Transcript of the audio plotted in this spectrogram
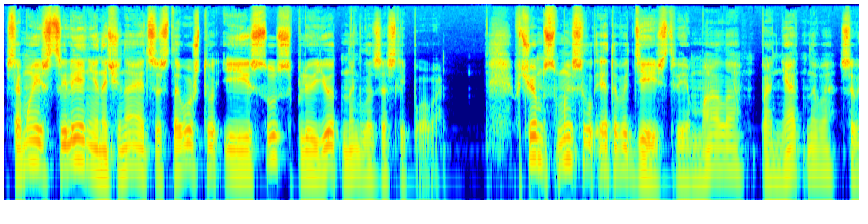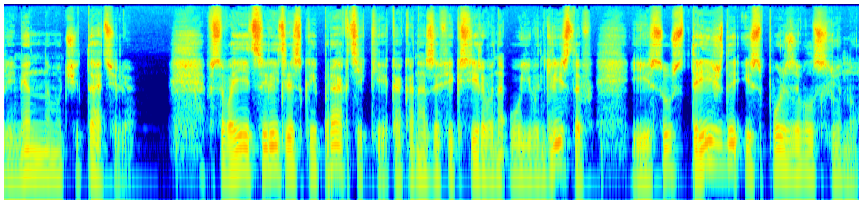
Само исцеление начинается с того, что Иисус плюет на глаза слепого. В чем смысл этого действия, мало понятного современному читателю? В своей целительской практике, как она зафиксирована у евангелистов, Иисус трижды использовал слюну.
